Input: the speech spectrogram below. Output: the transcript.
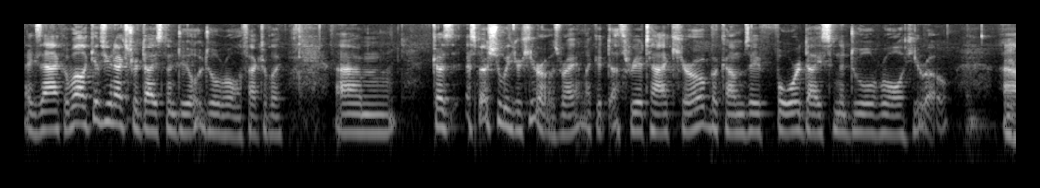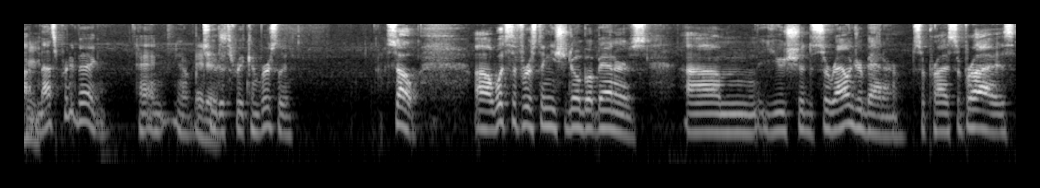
Exactly. Well, it gives you an extra dice in the dual, duel roll, effectively. Because um, especially with your heroes, right? Like a, a, three attack hero becomes a four dice in the duel roll hero. Um, mm-hmm. That's pretty big, and you know, it two is. to three conversely. So, uh, what's the first thing you should know about banners? Um, you should surround your banner. Surprise, surprise.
